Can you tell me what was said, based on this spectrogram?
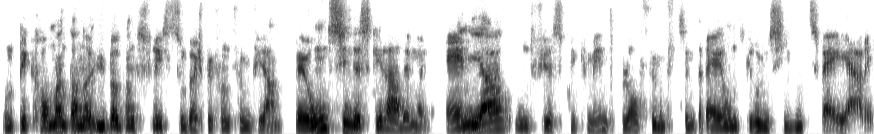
und bekommen dann eine Übergangsfrist zum Beispiel von fünf Jahren. Bei uns sind es gerade mal ein Jahr und fürs Pigment Blau 15,3 und Grün 7 zwei Jahre.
